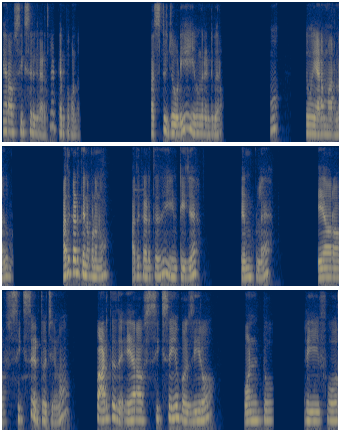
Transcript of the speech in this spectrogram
ஏஆர் ஆஃப் சிக்ஸ் இருக்கிற இடத்துல டெம்போ கொண்டு வந்து ஃபஸ்ட்டு ஜோடி இவங்க ரெண்டு பேரும். இதுவும் இடம் மாறினது முடிஞ்சுது. அதுக்கு அடுத்து என்ன பண்ணணும்? அதுக்கு அடுத்தது இன்டீஜர் டெம்பில் ஏஆர் ஆஃப் சிக்ஸ் எடுத்து வச்சுக்கணும். இப்போ அடுத்தது ஏஆர் ஆஃப் சிக்ஸையும் இப்போ 0, 1, 2, 3, 4,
